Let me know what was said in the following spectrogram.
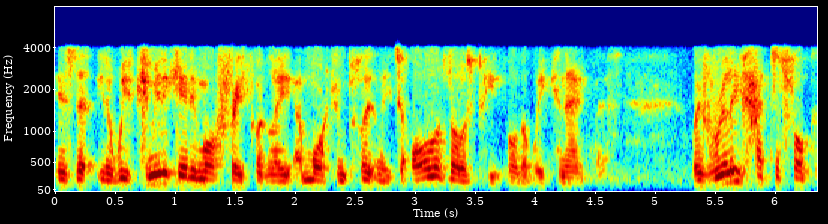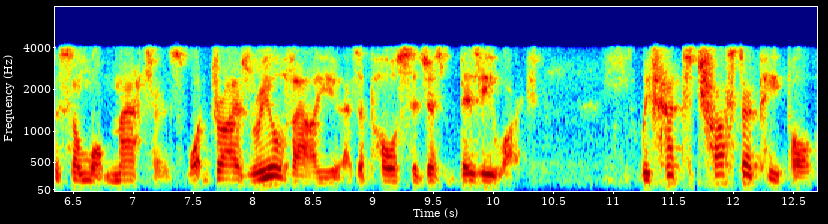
is that you know we've communicated more frequently and more completely to all of those people that we connect with. We've really had to focus on what matters, what drives real value, as opposed to just busy work. We've had to trust our people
